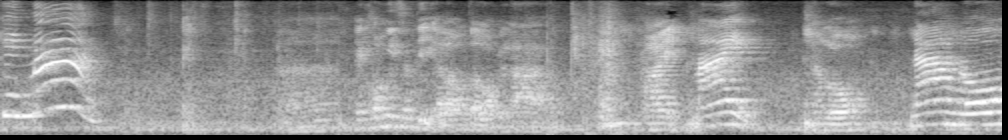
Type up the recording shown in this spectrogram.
เก่งมากอ่าให้เขามีสติกับเราตลอดเวลาไม่ไม่นั่งลงนั่งลง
